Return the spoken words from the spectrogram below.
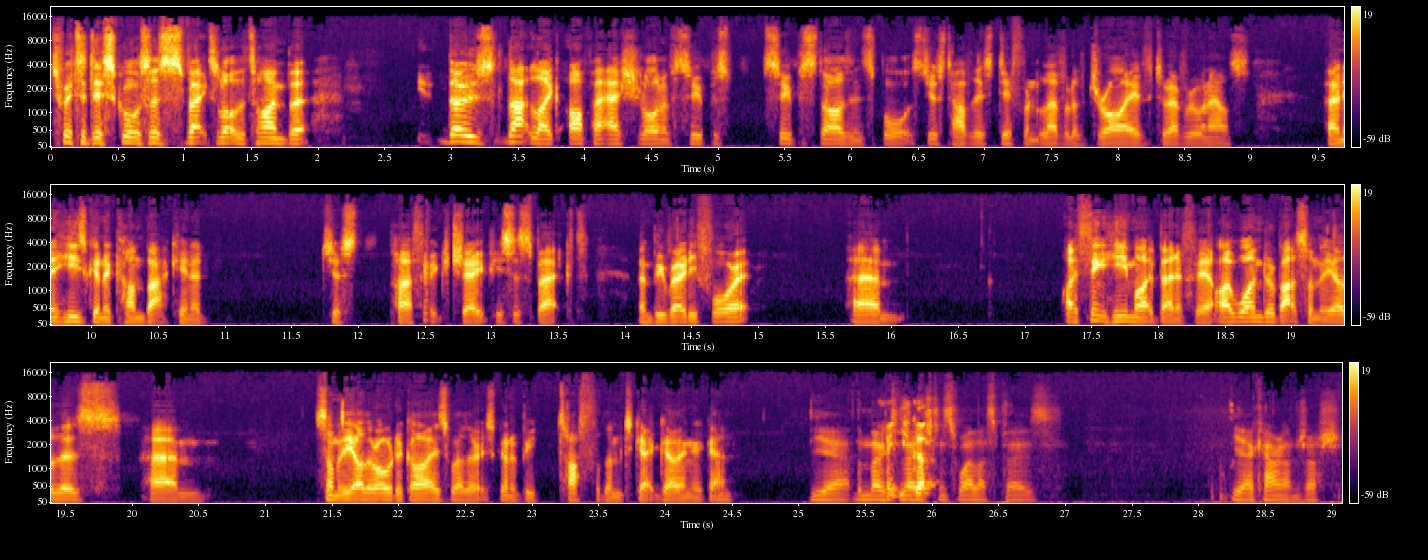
Twitter discourse. I suspect a lot of the time, but those that like upper echelon of super superstars in sports just have this different level of drive to everyone else, and he's going to come back in a just perfect shape, you suspect, and be ready for it. Um, I think he might benefit. I wonder about some of the others, um, some of the other older guys, whether it's going to be tough for them to get going again. yeah, the think motivation got- as well, I suppose. Yeah, carry on, Josh.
